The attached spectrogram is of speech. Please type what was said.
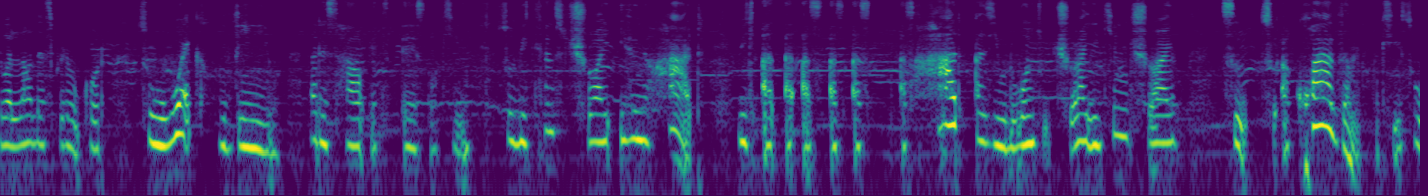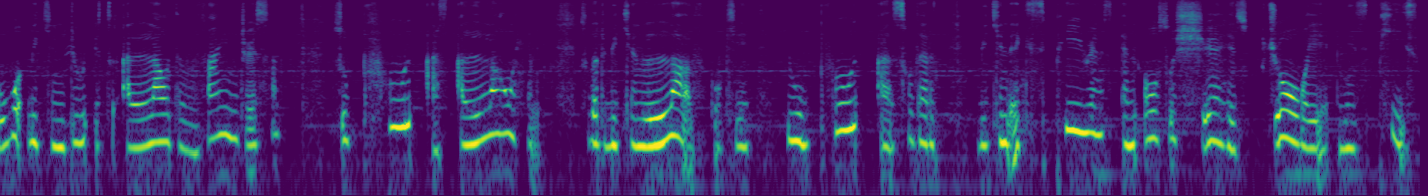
You allow the spirit of god to work within you that is how it is, okay? So we can't try even hard. We as as as as hard as you would want to try, you can try to to acquire them. Okay, so what we can do is to allow the vine dresser to prune us, allow him so that we can love. Okay, he will prune us so that we can experience and also share his joy and his peace.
